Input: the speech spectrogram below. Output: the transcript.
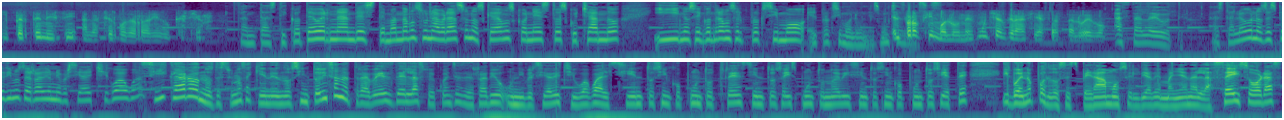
y pertenece al acervo de Radio Educación. Fantástico. Teo Hernández, te mandamos un abrazo, nos quedamos con esto escuchando y nos encontramos el próximo el próximo lunes. Muchas el próximo lunes. Muchas gracias. Hasta luego. Hasta luego. Hasta luego. Nos despedimos de Radio Universidad de Chihuahua. Sí, claro, nos despedimos a quienes nos sintonizan a través de las frecuencias de Radio Universidad de Chihuahua al 105.3, 106.9 y 105.7. Y bueno, pues los esperamos el día de mañana a las 6 horas,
